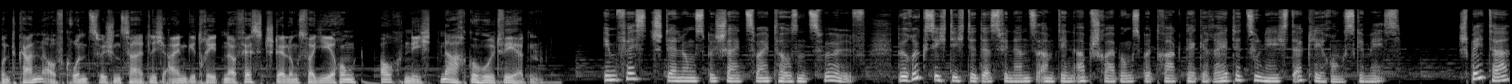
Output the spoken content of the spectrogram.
und kann aufgrund zwischenzeitlich eingetretener Feststellungsverjährung auch nicht nachgeholt werden. Im Feststellungsbescheid 2012 berücksichtigte das Finanzamt den Abschreibungsbetrag der Geräte zunächst erklärungsgemäß. Später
